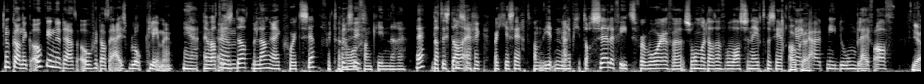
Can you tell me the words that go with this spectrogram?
dan kan ik ook inderdaad over dat ijsblok klimmen. Ja, en wat is Ehm, dat belangrijk voor het zelfvertrouwen precies. van kinderen? Hè? Dat is dan Precies. eigenlijk wat je zegt. Van, je- dan heb je toch zelf iets verworven zonder dat een volwassene heeft gezegd: kijk uit, niet doen, blijf af. Ja,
